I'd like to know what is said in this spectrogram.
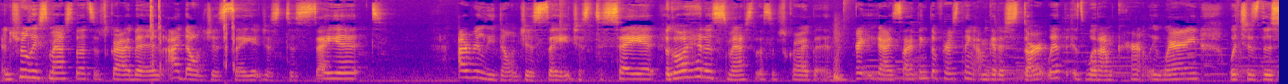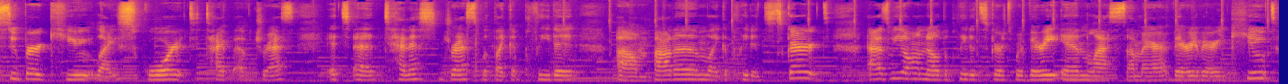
and truly smash that subscribe button. I don't just say it just to say it. I really don't just say it just to say it. So go ahead and smash the subscribe button. All right, you guys, so I think the first thing I'm gonna start with is what I'm currently wearing, which is this super cute, like skirt type of dress. It's a tennis dress with like a pleated um, bottom, like a pleated skirt. As we all know, the pleated skirts were very in last summer, very, very cute.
